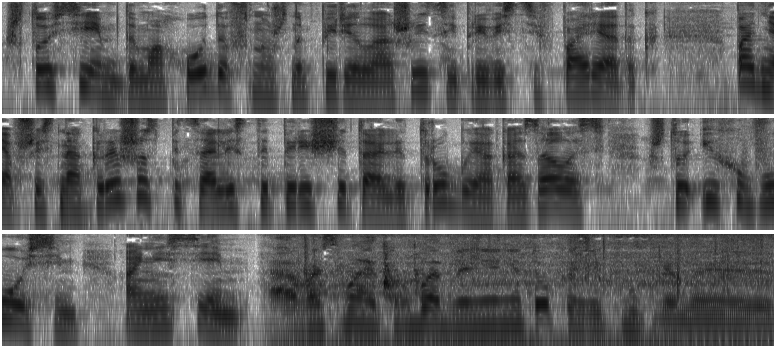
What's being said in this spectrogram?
что семь дымоходов нужно переложить и привести в порядок. Поднявшись на крышу, специалисты пересчитали трубы и оказалось, что их восемь, а не семь. А восьмая труба для нее не только не куплены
